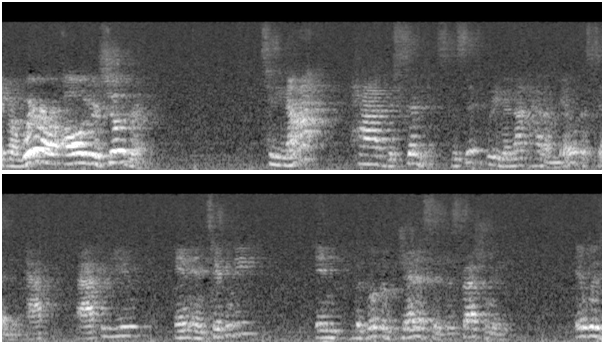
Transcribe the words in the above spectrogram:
Abram. Where are all your children? To not have descendants, specifically to not have a male descendant after you in antiquity, in the book of Genesis especially, it was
